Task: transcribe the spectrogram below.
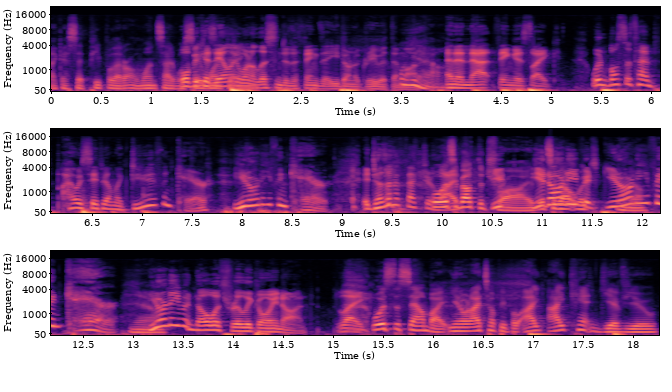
like I said, people that are on one side will Well, because they only want to listen to the things that you don't agree with them Well, on. yeah. And then that thing is like when most of the time I always say to people, I'm like, do you even care? You don't even care. It doesn't affect your Well, life. it's about the You- tribe. You, It's don't even you you don't know. even care. Yeah. You don't even know what's really going on. Like What's the soundbite? You know, when I tell people, I, I can't give you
